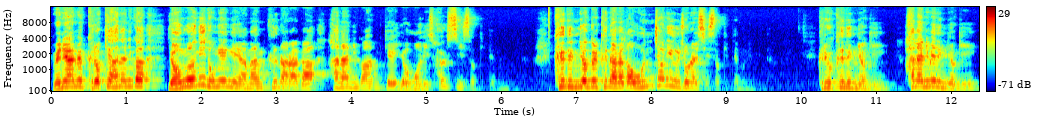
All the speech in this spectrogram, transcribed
왜냐하면 그렇게 하나님과 영원히 동행해야만 그 나라가 하나님과 함께 영원히 설 수 있었기 때문입니다. 그 능력을 그 나라가 온전히 의존할 수 있었기 때문입니다. 그리고 그 능력이 하나님의 능력이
